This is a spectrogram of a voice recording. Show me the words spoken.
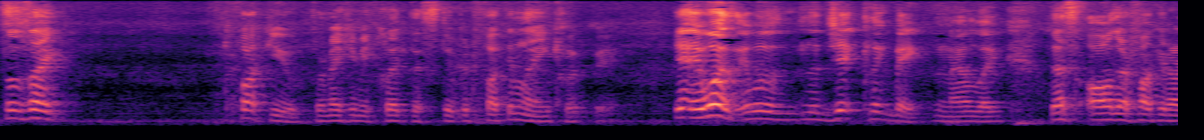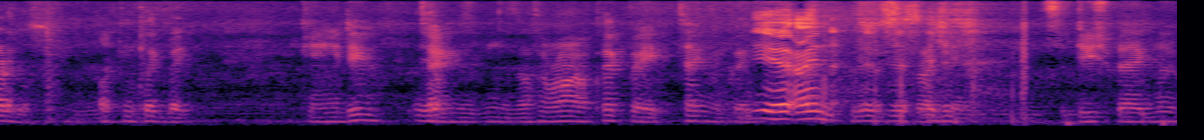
So it's like, fuck you for making me click this stupid fucking link. Clickbait. Yeah, it was. It was legit clickbait, and I was like, that's all their fucking articles, fucking clickbait. Can you do? Yep. There's nothing wrong with clickbait, technically. Yeah, I know. It's just, it's just it's a douchebag move.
